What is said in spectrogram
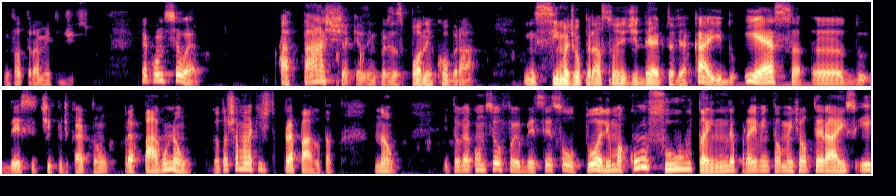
em faturamento disso. O que aconteceu é, a taxa que as empresas podem cobrar em cima de operações de débito havia caído, e essa uh, do, desse tipo de cartão pré-pago não. Eu estou chamando aqui de pré-pago, tá? Não. Então o que aconteceu foi, o BC soltou ali uma consulta ainda para eventualmente alterar isso e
